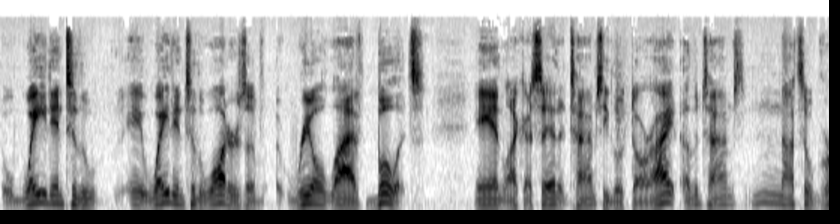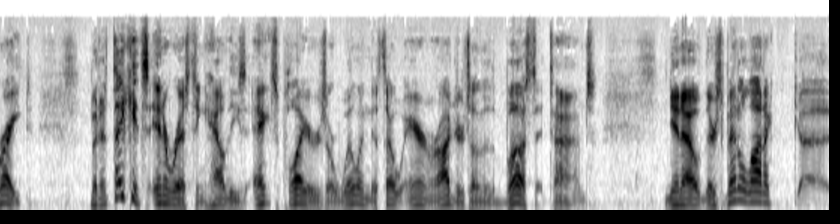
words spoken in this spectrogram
wade into the uh, wade into the waters of real live bullets. And like I said, at times he looked all right, other times mm, not so great. But I think it's interesting how these ex players are willing to throw Aaron Rodgers under the bus at times. You know, there's been a lot of uh,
